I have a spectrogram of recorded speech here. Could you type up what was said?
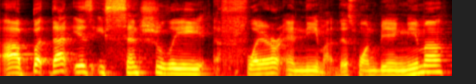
Uh, but that is essentially Flare and Nima. This one being Nima,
